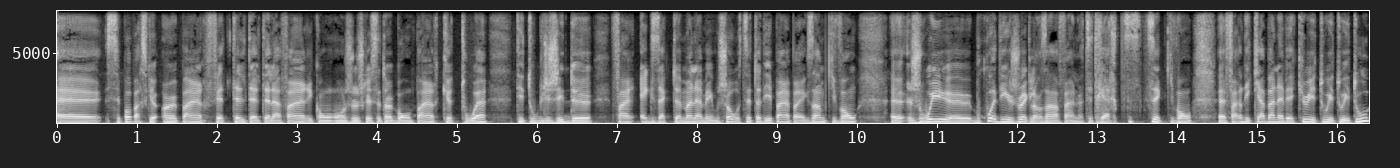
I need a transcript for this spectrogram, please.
euh, c'est pas parce qu'un père fait telle, telle, telle affaire et qu'on juge que c'est un bon père que toi, tu es obligé de faire exactement la même chose. Tu as des pères, par exemple, qui vont euh, jouer euh, beaucoup à des jeux avec leurs enfants, là, très artistiques, qui vont euh, faire des cabanes avec eux et tout, et tout, et tout.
